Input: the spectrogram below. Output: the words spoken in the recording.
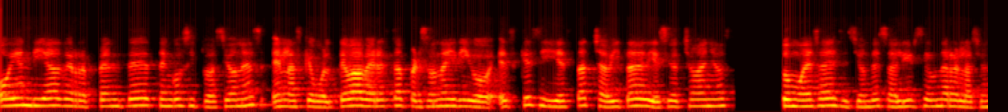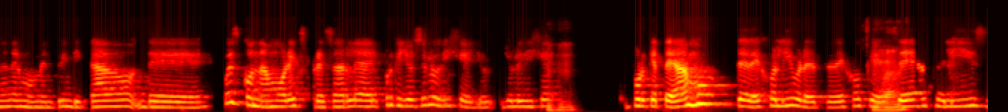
Hoy en día de repente tengo situaciones en las que volteo a ver a esta persona y digo, es que si esta chavita de 18 años tomó esa decisión de salirse de una relación en el momento indicado, de pues con amor expresarle a él, porque yo se lo dije, yo, yo le dije, porque te amo, te dejo libre, te dejo que seas feliz,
